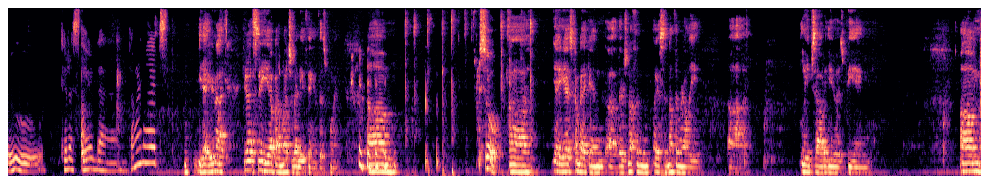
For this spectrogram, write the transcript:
Ooh. could have scared them. Darn it. Yeah, you're not you're not sneaking up on much of anything at this point. Um, so uh, yeah, you guys come back in. Uh, there's nothing. Like I said, nothing really uh, leaps out at you as being, um,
